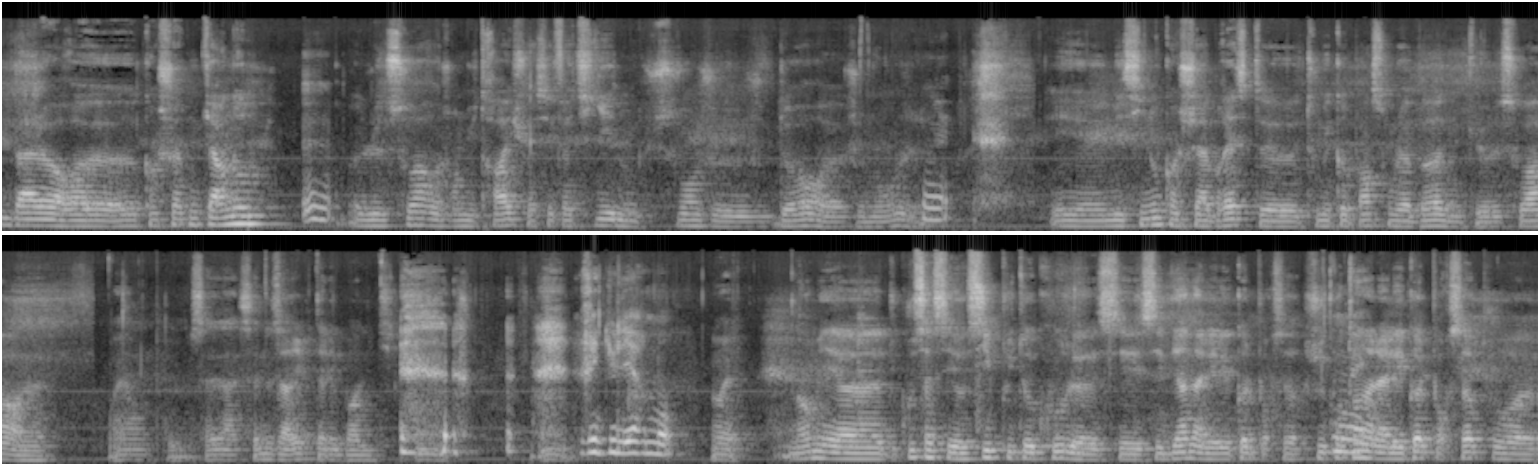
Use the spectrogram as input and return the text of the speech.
Bah alors, euh, quand je suis à Concarneau, Mm. le soir, au du travail, je suis assez fatigué, donc souvent je, je dors, je mange. Ouais. Et, mais sinon, quand je suis à Brest, tous mes copains sont là-bas, donc le soir, ouais, on peut, ça, ça nous arrive d'aller boire une petite. Régulièrement. Ouais. Non, mais euh, du coup, ça c'est aussi plutôt cool. C'est bien d'aller à l'école pour ça. Je suis content Ouais. d'aller à l'école pour ça, pour, euh,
